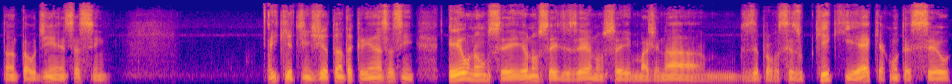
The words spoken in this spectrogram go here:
tanta audiência assim. E que atingia tanta criança assim. Eu não sei, eu não sei dizer, não sei imaginar, dizer para vocês o que, que é que aconteceu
